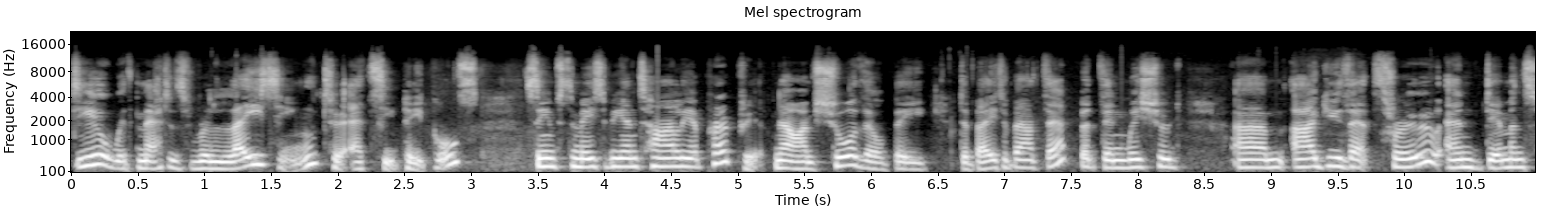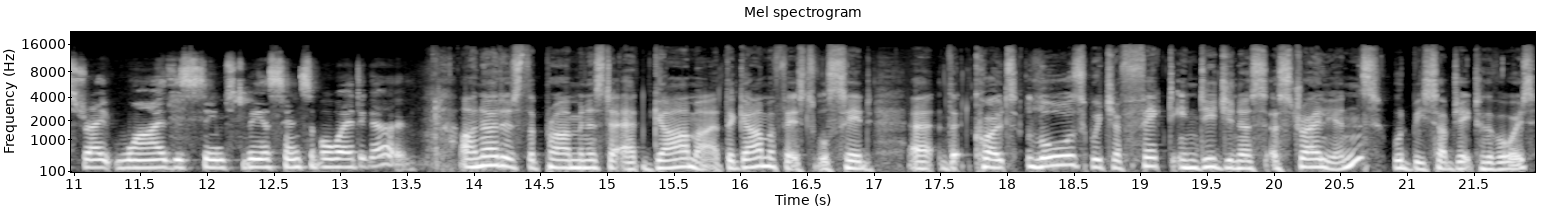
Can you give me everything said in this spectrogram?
deal with matters relating to ATSI peoples seems to me to be entirely appropriate. Now, I'm sure there'll be debate about that, but then we should um, argue that through and demonstrate why this seems to be a sensible way to go. I noticed the Prime Minister at Garma, at the Garma Festival, said uh, that, quotes, laws which affect Indigenous Australians would be subject to the voice.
